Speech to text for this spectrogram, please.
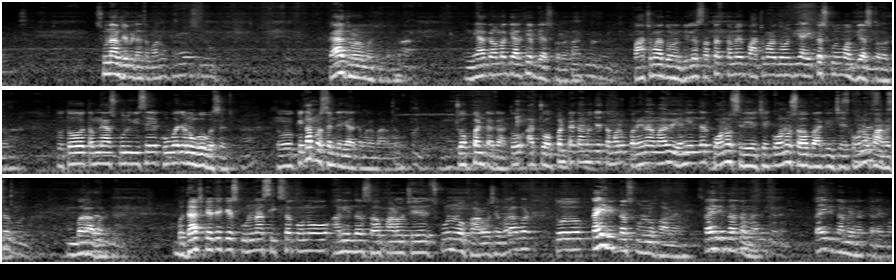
શું નામ છે બેટા તમારું? કયા ધોરણમાં છો તમે? ન્યાકરણમાં ક્યારથી અભ્યાસ કરો છો? પાંચમા ધોરણથી એટલે સતત તમે પાંચમા ધોરણથી આ એક જ સ્કૂલમાં અભ્યાસ કરો છો. તો તો તમને આ સ્કૂલ વિશે ખૂબ જ અનુભવ હશે. તો કેટલા પર્સન્ટેજ આવ્યા તમારા બારમાં? ચોપન ટકા. તો આ ચોપન ટકાનું જે તમારું પરિણામ આવ્યું, એની અંદર કોનો શ્રેય છે, કોનો સહભાગી છે, કોનો ફાળો છે? બરાબર. બધા જ કહે છે કે સ્કૂલના શિક્ષકોનો આની અંદર સહફાળો છે, સ્કૂલનો ફાળો છે, બરાબર? તો કઈ રીતના સ્કૂલનો ફાળો એમ? કઈ રીતના તમે? કઈ રીતના મહેનત કરાય પણ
